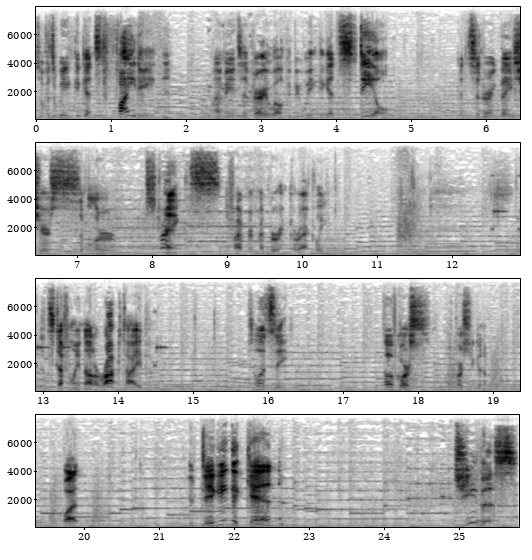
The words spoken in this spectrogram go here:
So if it's weak against fighting, that means it very well could be weak against steel. Considering they share similar strengths, if I'm remembering correctly. It's definitely not a rock type. So let's see. Oh, of course. Of course you're gonna... What? You're digging again? Jeebus.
